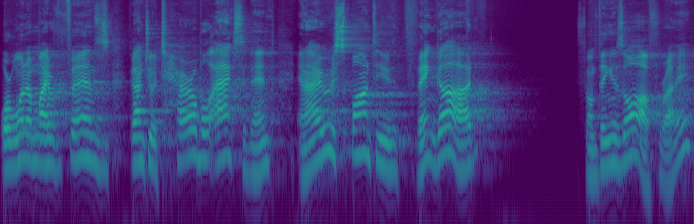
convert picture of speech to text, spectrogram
or one of my friends got into a terrible accident, and I respond to you, thank God, something is off, right?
